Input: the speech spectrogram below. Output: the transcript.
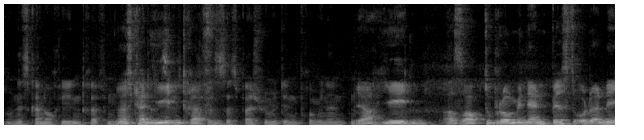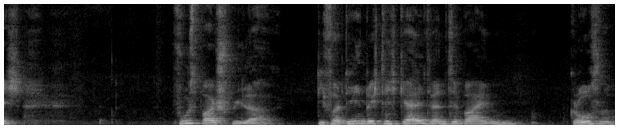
Und es kann auch jeden treffen. Ja, es kann das jeden ist, treffen. Das ist das Beispiel mit den Prominenten. Ja, jeden. Also ob du prominent bist oder nicht. Fußballspieler, die verdienen richtig Geld, wenn sie beim großen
